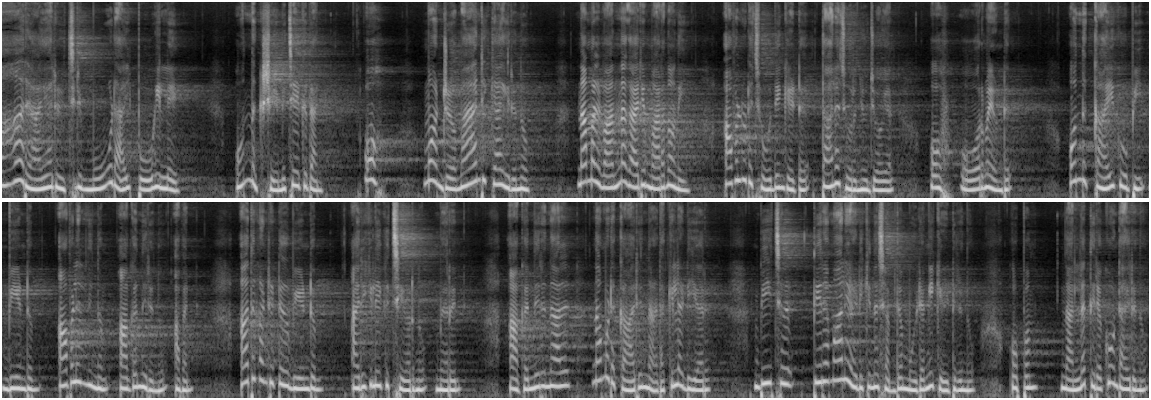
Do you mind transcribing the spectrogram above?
ആരായാലും ഇച്ചിരി മൂടായി പോകില്ലേ? ഒന്ന് ക്ഷമിച്ചേക്ക് താൻ. ഓ മോൻ റൊമാന്റിക്കായിരുന്നു. നമ്മൾ വന്ന കാര്യം മറന്നോ നീ? അവളുടെ ചോദ്യം കേട്ട് തല ചൊറിഞ്ഞു ജോയൽ. ഓ ഓർമ്മയുണ്ട്. ഒന്ന് കൈകൂപ്പി വീണ്ടും അവളിൽ നിന്നും അകന്നിരുന്നു അവൻ. അത് കണ്ടിട്ട് വീണ്ടും അരികിലേക്ക് ചേർന്നു മെറിൻ. അകന്നിരുന്നാൽ നമ്മുടെ കാര്യം നടക്കില്ല ഡിയർ. ബീച്ച് തിരമാല അടിക്കുന്ന ശബ്ദം മുഴങ്ങി കേട്ടിരുന്നു. ഒപ്പം നല്ല തിരക്കും ഉണ്ടായിരുന്നു.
